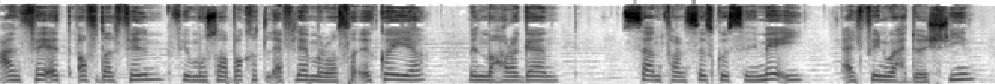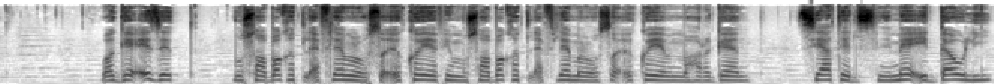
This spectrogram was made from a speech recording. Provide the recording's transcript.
عن فئة أفضل فيلم في مسابقة الأفلام الوثائقية من مهرجان سان فرانسيسكو السينمائي 2021 وجائزة مسابقة الأفلام الوثائقية في مسابقة الأفلام الوثائقية من مهرجان سياتل السينمائي الدولي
